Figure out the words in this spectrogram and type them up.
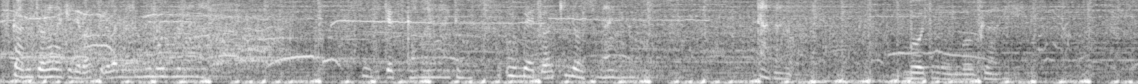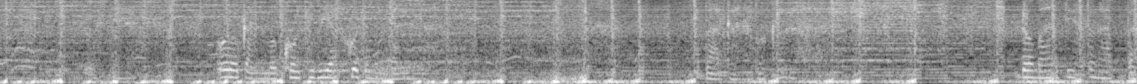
掴み取らなければそれは何にもならない。信じて捕まえないと運命とは機能しないものただの元の木阿弥そして愚かにもこうつぶやくことになるんだバカな僕ロマンチストなバカ。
